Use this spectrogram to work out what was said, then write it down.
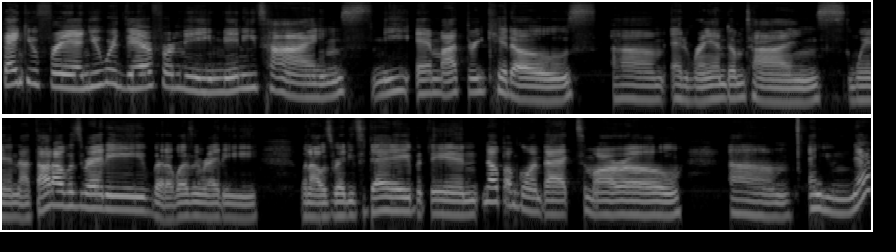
Thank you, friend. You were there for me many times, me and my three kiddos, um, at random times when I thought I was ready, but I wasn't ready. When I was ready today, but then nope, I'm going back tomorrow. Um, and you never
